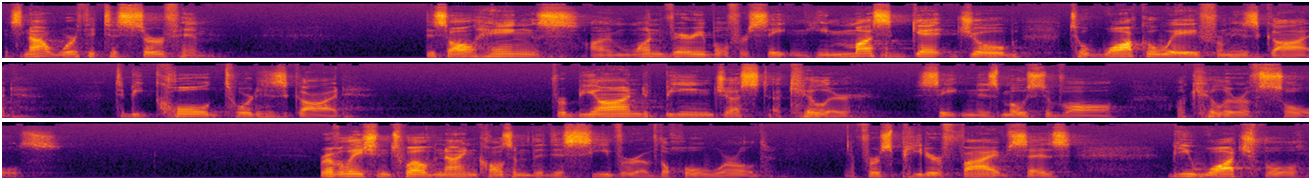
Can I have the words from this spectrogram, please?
It's not worth it to serve Him. This all hangs on one variable for Satan. He must get Job to walk away from his God, to be cold toward his God. For beyond being just a killer, Satan is most of all a killer of souls. Revelation 12:9 calls him the deceiver of the whole world. 1 Peter 5 says, Be watchful,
